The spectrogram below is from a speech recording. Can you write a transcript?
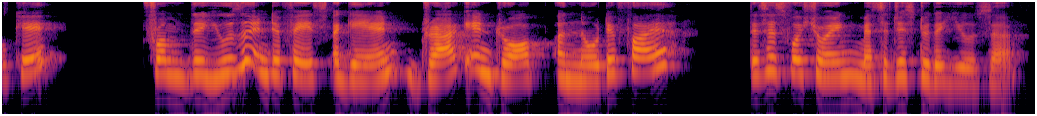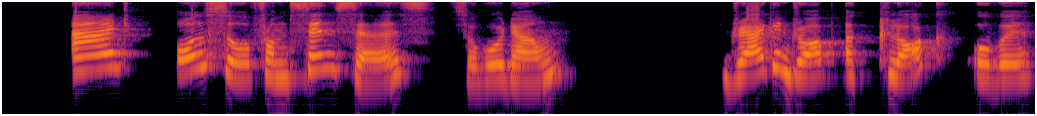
Okay. From the user interface again, drag and drop a notifier. This is for showing messages to the user. And also from sensors, so go down, drag and drop a clock over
